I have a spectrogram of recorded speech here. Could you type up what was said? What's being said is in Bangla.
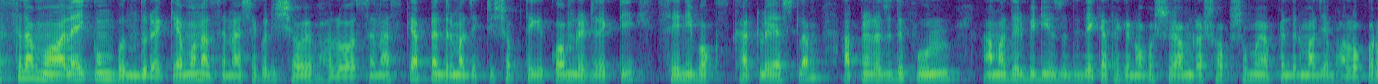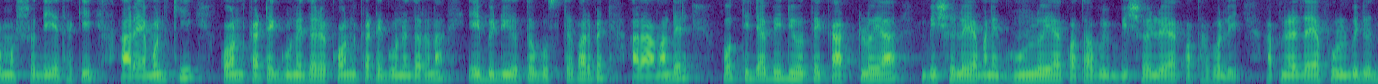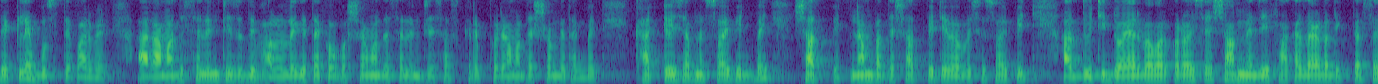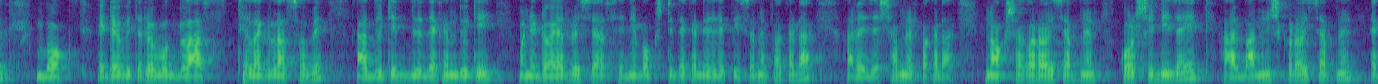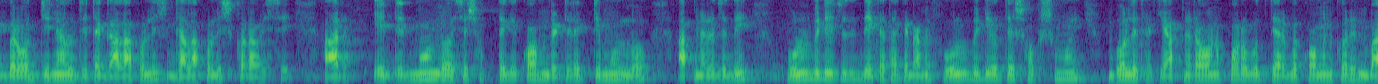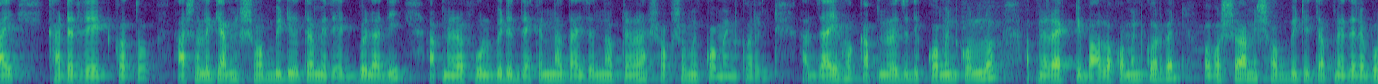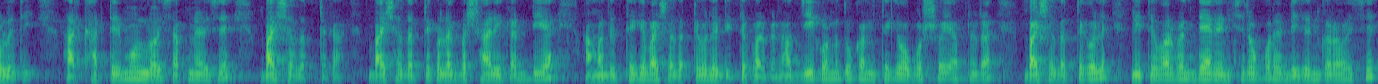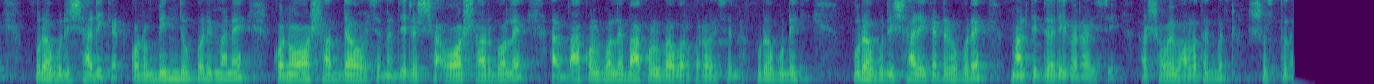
আসসালামু আলাইকুম বন্ধুরা, কেমন আছেন? আশা করি সবাই ভালো আছেন। আজকে আপনাদের মাঝে একটি সব থেকে কম রেটের একটি শ্রেণি বক্স খাট লয়ে আসলাম। আপনারা যদি ফুল আমাদের ভিডিও যদি দেখা থাকেন, অবশ্যই আমরা সব সময় আপনাদের মাঝে ভালো পরামর্শ দিয়ে থাকি। আর এমনকি কোন কাটে গুণে ধরে, কোন কাটে গুণে ধরে না, এই ভিডিও তো বুঝতে পারবেন। আর আমাদের প্রতিটা ভিডিওতে কাট লইয়া বিষয় লইয়া মানে গুণ লইয়া কথা বিষয় লইয়া কথা বলি। আপনারা যাইয়া ফুল ভিডিও দেখলে বুঝতে পারবেন। আর আমাদের চ্যানেলটি যদি ভালো লেগে থাকে, অবশ্যই আমাদের চ্যানেলটি সাবস্ক্রাইব করে আমাদের সঙ্গে থাকবেন। খাটটি হয়েছে আপনার ছয় ফিট বাই সাত ফিট নাম্বারতে সাত ফিট এভাবে হয়েছে ছয় ফিট আর দুইটি ডয়ার ব্যবহার করা হয়েছে সামনে যে ফাঁকা জায়গাটা দেখতেছেন বক্স এটার ভিতরে গ্লাস ঠেলা গ্লাস হবে। আর দুইটি দেখেন দুইটি মানে ডয়ার রয়েছে আর শ্রেণি বক্সটি দেখেন, এই যে পিছনের ফাঁকাটা আর এই যে সামনের ফাঁকাটা। নকশা করা হয়েছে আপনার কলসি ডিজাইন। আর বার্নিশ করা হয়েছে আপনার একবার অরিজিনাল যেটা গালা পলিশ গালা পলিশ করা হয়েছে আর এটির মূল্য হয়েছে সব থেকে কম রেটের একটি মূল্য। আপনারা যদি ফুল ভিডিও যদি দেখে থাকেন, আমি ফুল ভিডিওতে সব সময় বলে থাকি, আপনারা পরবর্তী আরেকবার কমেন্ট করেন, ভাই, খাটের রেট কত? আসলে কি আমি সব ভিডিওতে আমি রেড বলে দিই? আপনারা ফুল ভিডিও দেখেন না, তাই জন্য আপনারা সব সময় কমেন্ট করেন। আর যাই হোক, আপনারা যদি কমেন্ট করল, আপনারা একটি ভালো কমেন্ট করবেন। অবশ্য আমি সব ভিডিওতে আপনাদের বলে দিই। আর খাটটির মূল্য হয়েছে আপনার হয়েছে বাইশ হাজার টাকা। বাইশ হাজার টাকা হলে একবার শাড়ি কাট দিয়ে আমাদের থেকে বাইশ হাজার টাকা হলে নিতে পারবেন। আর যে কোনো দোকান থেকে অবশ্যই আপনারা বাইশ হাজার টাকা হলে নিতে পারবেন। দেড় ইঞ্চির ওপরে ডিজাইন করা হয়েছে। পুরোপুরি শাড়ি কাট। কোনো বিন্দু পরিমাণে কোনো অসাদ দেওয়া হয়েছে না। যেটা সা- অসার বলে আর বাকল বলে বাকল ব্যবহার করা হয়েছে না। পুরোপুরি পুরোপুরি শাড়ি কাঠের উপরে মালটি তৈরি করা হয়েছে। আর সবাই ভালো থাকবেন, সুস্থ থাকবেন।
